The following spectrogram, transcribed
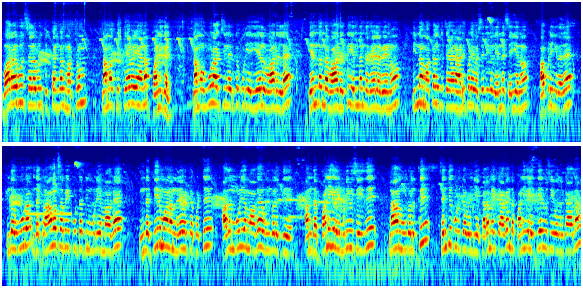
வரவு செலவு திட்டங்கள் மற்றும் நமக்கு தேவையான பணிகள். நம்ம ஊராட்சியில் இருக்கக்கூடிய ஏழு வார்டில் எந்தெந்த வார்டுக்கு எந்தெந்த வேலை வேணும் இன்னும் மக்களுக்கு தேவையான அடிப்படை வசதிகள் என்ன செய்யணும் அப்படிங்கிறத இந்த ஊரா இந்த கிராம சபை கூட்டத்தின் மூலியமாக இந்த தீர்மானம் நிறைவேற்றப்பட்டு அதன் மூலியமாக உங்களுக்கு அந்த பணிகளை முடிவு செய்து நான் உங்களுக்கு செஞ்சு கொடுக்க வேண்டிய கடமைக்காக இந்த பணிகளை தேர்வு செய்வதற்காக தான்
